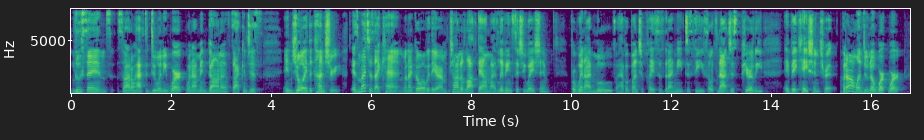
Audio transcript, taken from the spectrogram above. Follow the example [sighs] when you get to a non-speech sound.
loose ends so I don't have to do any work when I'm in Ghana so I can just enjoy the country as much as I can. When I go over there, I'm trying to lock down my living situation for when I move. I have a bunch of places that I need to see. So it's not just purely a vacation trip. But I don't want to do no work work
